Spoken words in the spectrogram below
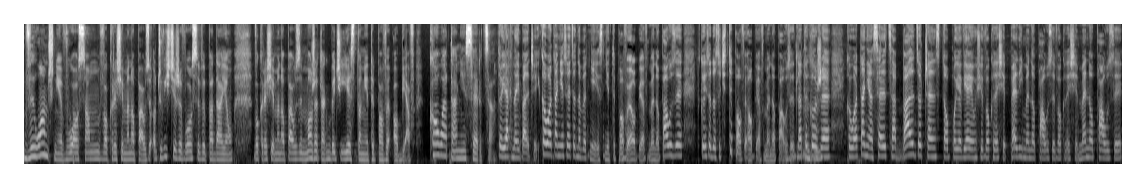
wyłącznie włosom w okresie menopauzy. Oczywiście, że włosy wypadają w okresie menopauzy, może tak być i jest to nietypowy objaw. Kołatanie serca. To jak najbardziej. Kołatanie serca nawet nie jest nietypowy objaw menopauzy, tylko jest to dosyć typowy objaw menopauzy, dlatego że kołatania serca bardzo często pojawiają się w okresie perimenopauzy, w okresie menopauzy.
